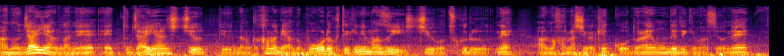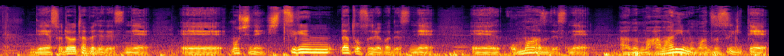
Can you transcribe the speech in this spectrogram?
あのジャイアンがね、えっと、ジャイアンシチューっていうなんかかなりあの暴力的にまずいシチューを作るねあの話が結構ドラえもん出てきますよね。でそれを食べてですね、えー、もしね失言だとすればですね、えー、思わずですねあの、まあまりにもまずすぎて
